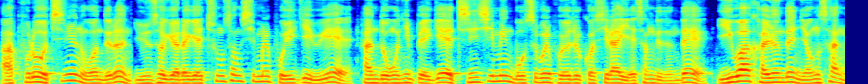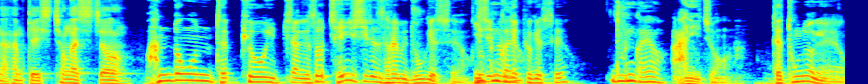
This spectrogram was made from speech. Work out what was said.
앞으로 친윤 의원들은 윤석열에게 충성심을 보이기 위해 한동훈 힘 빼기에 진심인 모습을 보여줄 것이라 예상되는데 이와 관련된 영상 함께 시청하시죠. 한동훈 대표 입장에 서 제일 싫은 사람이 누구겠어요? 이재명 누군가요? 대표겠어요? 누군가요? 아니죠. 대통령이에요.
